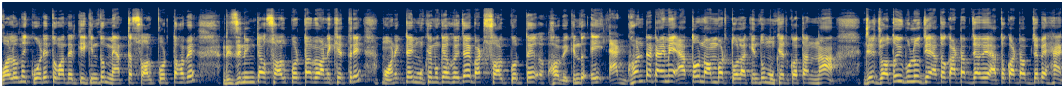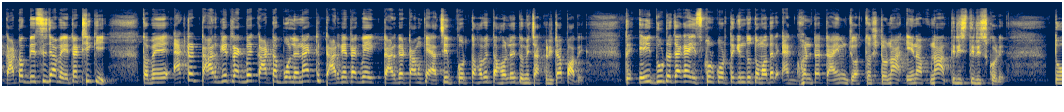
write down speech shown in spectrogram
কলমে করে তোমাদেরকে কিন্তু ম্যাথটা সলভ করতে হবে রিজনিংটাও সলভ করতে হবে অনেক ক্ষেত্রে, অনেকটাই মুখে মুখে হয়ে যায় বাট সলভ করতে হবে। কিন্তু এই এক ঘণ্টা টাইমে এত নম্বর তোলা কিন্তু মুখের কথা না। যে যতই বলুক যে এত কাট অফ যাবে, এত কাট অফ যাবে হ্যাঁ কাট অফ বেশি যাবে, এটা ঠিকই। তবে একটা টার্গেট রাখবে কাট অফ বলে না, একটা টার্গেট রাখবে, এই টার্গেটটা আমাকে অ্যাচিভ করতে হবে, তাহলে তুমি চাকরিটা পাবে। তো এই দুটো জায়গায় স্কোর করতে কিন্তু তোমাদের এক ঘণ্টা টাইম যথেষ্ট না এনাফ না, তিরিশ তিরিশ করে। তো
